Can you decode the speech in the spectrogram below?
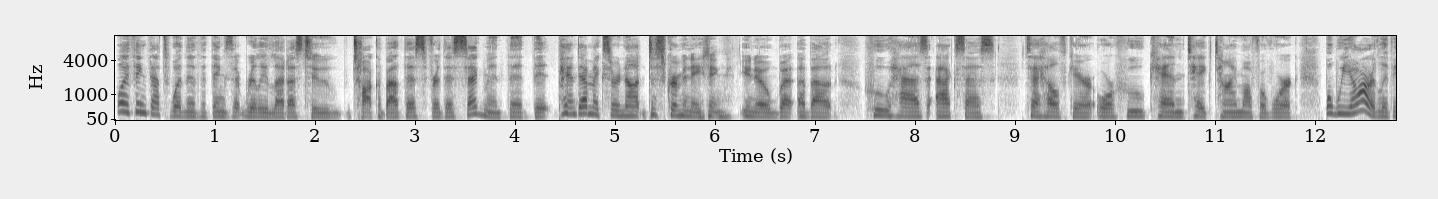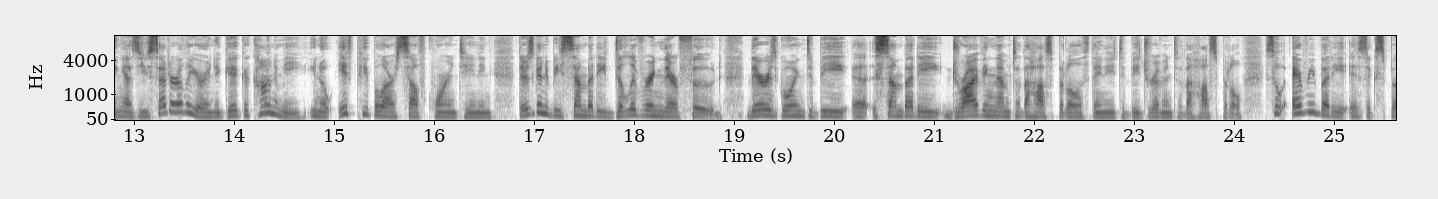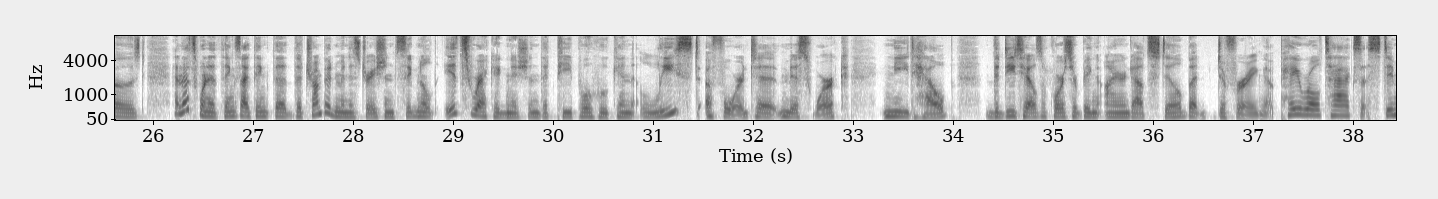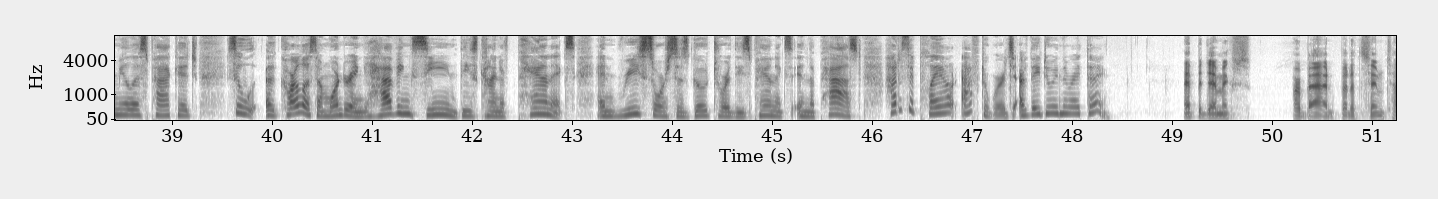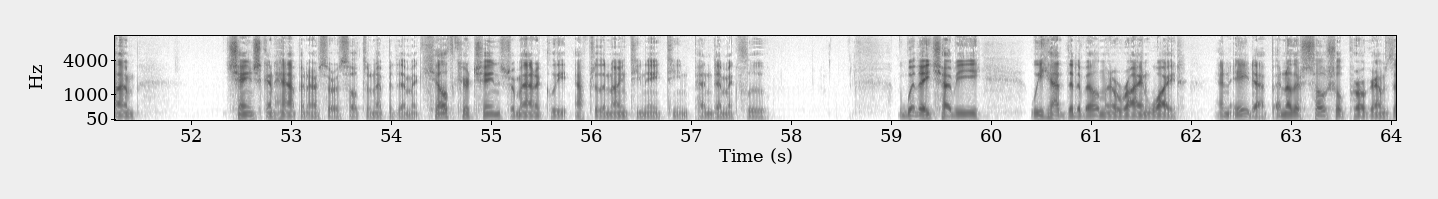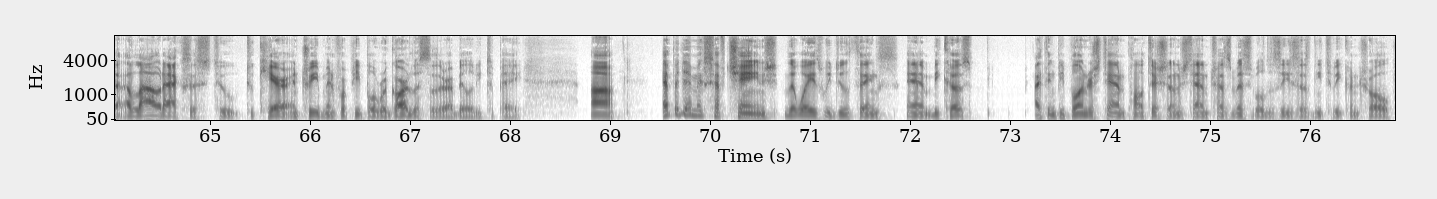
Well, I think that's one of the things that really led us to talk about this for this segment that the pandemics are not discriminating, you know, but about who has access to healthcare or who can take time off of work. But we are living, as you said earlier, in a gig economy. You know, if people are self quarantining, there's going to be somebody delivering their food. There is going to be uh, somebody driving them to the hospital if they need to be driven to the hospital. So everybody is exposed. And that's one of the things I think that the Trump administration signaled its recognition that people who can least afford to miss work need help. The details, of course, are being ironed out still, but deferring a payroll tax, a stimulus package. So, uh, Carlos, I'm wondering, having seen these kind of panics and resources go toward these panics in the past, how does it play out afterwards? Are they doing the right thing? Epidemics are bad, but at the same time, change can happen as a result of an epidemic. Healthcare changed dramatically after the 1918 pandemic flu with HIV, we had the development of Ryan White and ADAP and other social programs that allowed access to, to care and treatment for people regardless of their ability to pay. Uh, epidemics have changed the ways we do things and because I think people understand, politicians understand transmissible diseases need to be controlled.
